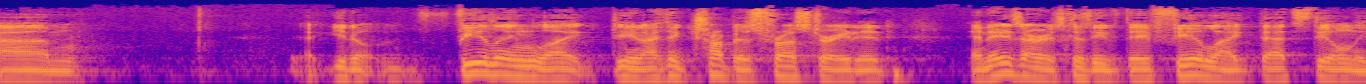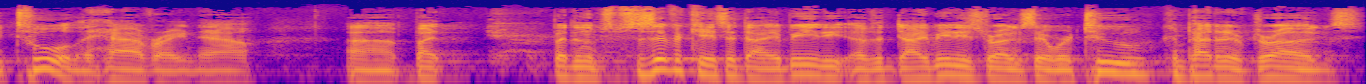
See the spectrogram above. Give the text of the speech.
Um, you know, feeling like you know, I think Trump is frustrated, and Azar is because they, they feel like that's the only tool they have right now. Uh, but but in the specific case of diabetes of the diabetes drugs, there were two competitive drugs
